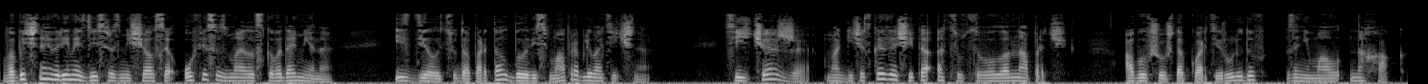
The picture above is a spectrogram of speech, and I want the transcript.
В обычное время здесь размещался офис Измайловского домена, и сделать сюда портал было весьма проблематично. Сейчас же магическая защита отсутствовала напрочь, а бывшую штаб-квартиру Людов занимал Нахак.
